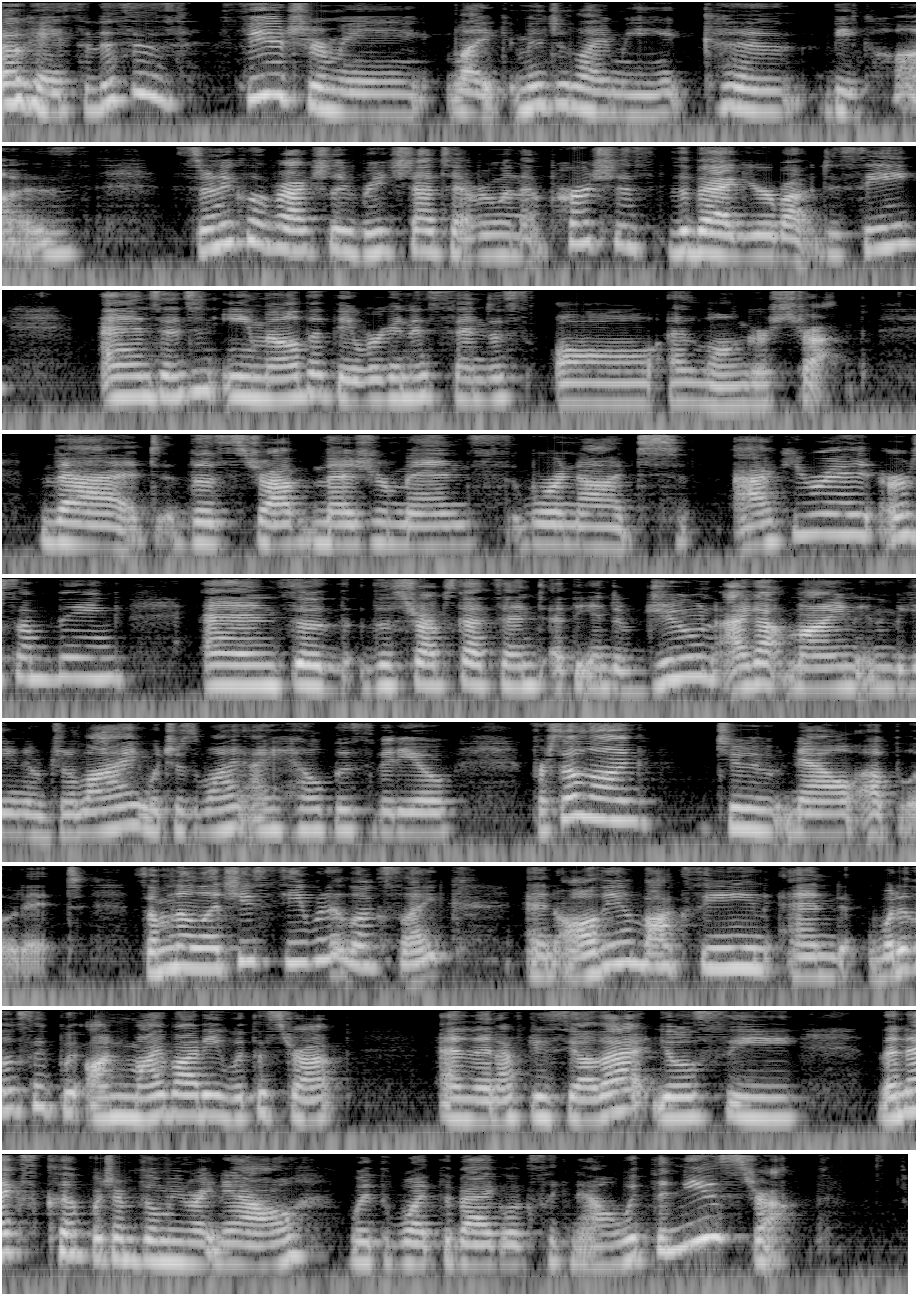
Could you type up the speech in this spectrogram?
Okay, so this is future me, like mid-July me, cause, because Stoney Clover actually reached out to everyone that purchased the bag you're about to see and sent an email that they were going to send us all a longer strap. That the strap measurements were not accurate or something. And so the straps got sent at the end of June. I got mine in the beginning of July, which is why I held this video for so long to now upload it. So I'm going to let you see what it looks like and all the unboxing and what it looks like on my body with the strap. And then after you see all that, you'll see the next clip, which I'm filming right now, with what the bag looks like now with the new strap.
